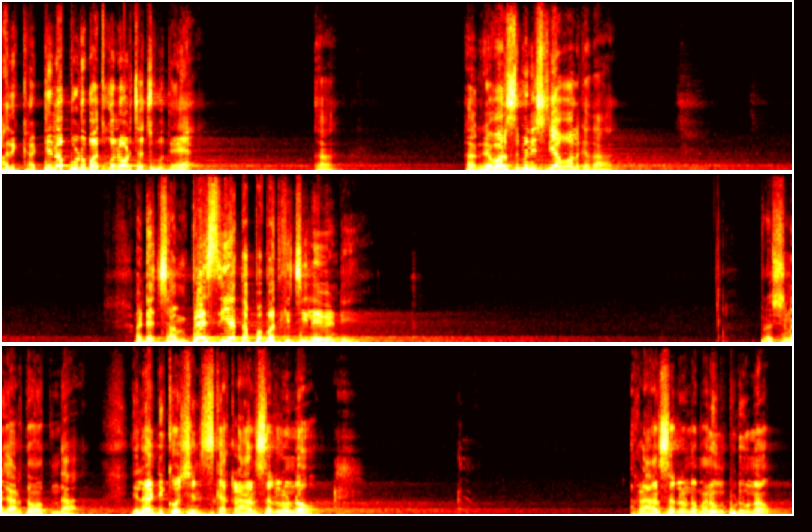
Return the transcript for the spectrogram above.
అది కట్టినప్పుడు బతుకునేవాడు చచ్చిపోతే? రివర్స్ మినిస్ట్రీ అవ్వాలి కదా? అంటే చంపేస్తే తప్ప బతికిచ్చి లేవేంటి? ప్రశ్నకు అర్థమవుతుందా? ఇలాంటి క్వశ్చన్స్కి అక్కడ ఆన్సర్లు ఉండవు. అక్కడ ఆన్సర్లు ఉండవు. మనం ఇప్పుడు ఉన్నాం.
